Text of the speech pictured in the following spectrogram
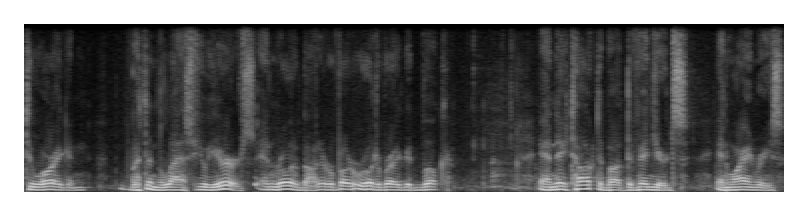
to Oregon within the last few years and wrote about it, wrote, wrote a very good book. And they talked about the vineyards and wineries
